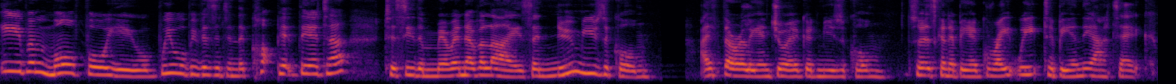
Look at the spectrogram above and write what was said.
even more for you. We will be visiting the Cockpit Theatre to see The Mirror Never Lies, a new musical. I thoroughly enjoy a good musical, so it's going to be a great week to be in the attic.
